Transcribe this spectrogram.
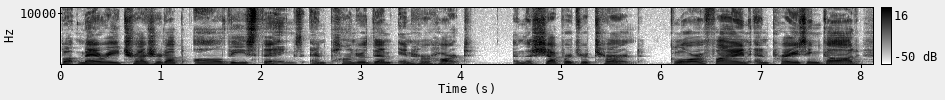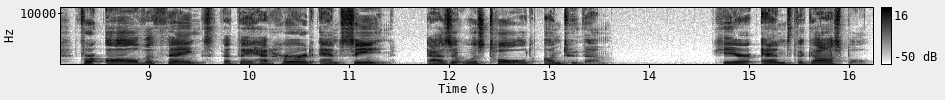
But Mary treasured up all these things and pondered them in her heart. And the shepherds returned, glorifying and praising God for all the things that they had heard and seen, as it was told unto them. Here ends the Gospel.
